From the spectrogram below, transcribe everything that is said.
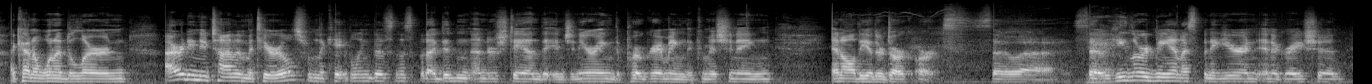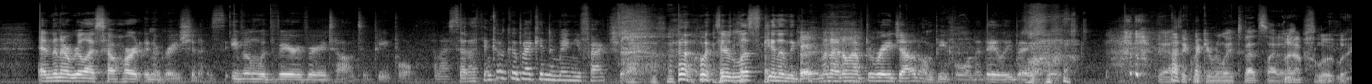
I kind of wanted to learn. I already knew time and materials from the cabling business, but I didn't understand the engineering, the programming, the commissioning, and all the other dark arts. So, uh, so he lured me in. I spent a year in integration, and then I realized how hard integration is, even with very, very talented people. And I said, I think I'll go back into manufacturing. with There's less skin in the game, and I don't have to rage out on people on a daily basis. yeah, I think we can relate to that side of it. absolutely.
